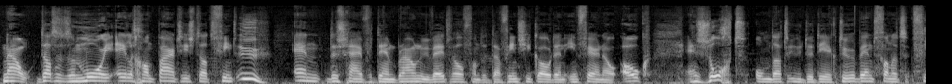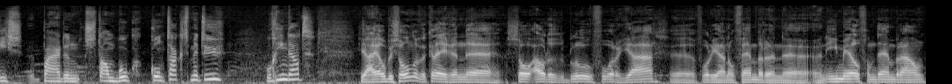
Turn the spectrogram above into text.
Nou, dat het een mooi, elegant paard is, dat vindt u. En de schrijver Dan Brown, u weet wel van de Da Vinci Code en Inferno ook. En zocht, omdat u de directeur bent van het Fries Paardenstamboek, contact met u. Hoe ging dat? Ja, heel bijzonder. We kregen eh, zo of the blue vorig jaar, eh, vorig jaar november, een, eh, een e-mail van Dan Brown.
